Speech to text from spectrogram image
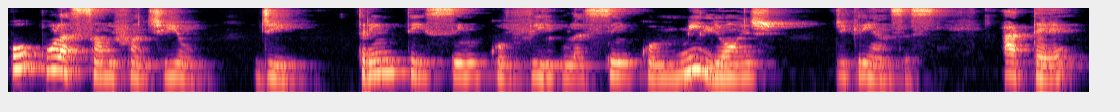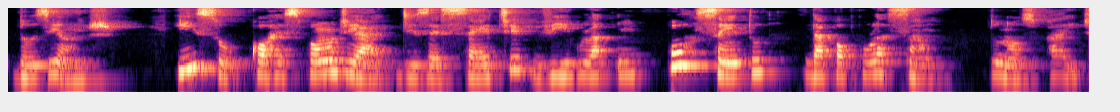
população infantil de 35,5 milhões de crianças até 12 anos. Isso corresponde a 17,1% da população do nosso país.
